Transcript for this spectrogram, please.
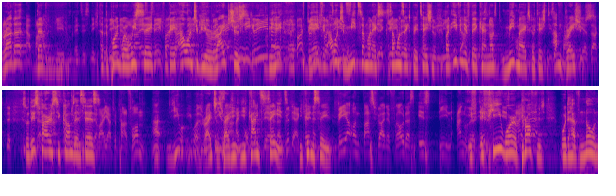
rather that Erbarmen geben, wenn sie es nicht At the point where we say, okay, I want to be righteous, Menschen dich lieben, beha- was du behaving, I want to meet someone ex- someone's expectation. was du nie But even if they cannot meet my bekommen expectation, I'm gracious. So this Pharisee comes and says, der war ja total fromm. uh, he, he was righteous, right? He, he can't say it. He couldn't say it. Wer und was für eine Frau das ist, die ihn anrührt. If, if he were a prophet, would have known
